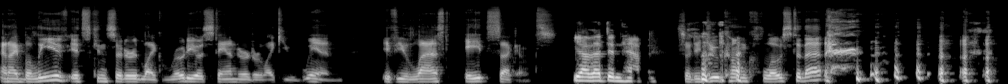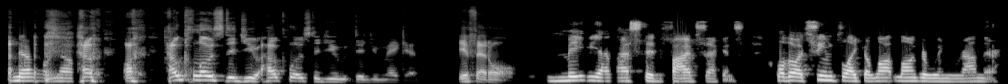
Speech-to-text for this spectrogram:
and I believe it's considered like rodeo standard or like you win if you last eight seconds. Yeah, that didn't happen. So did you come close to that? No, no. How uh, how close did you how close did you did you make it, if at all? Maybe I lasted five seconds, although it seemed like a lot longer when you were on there.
